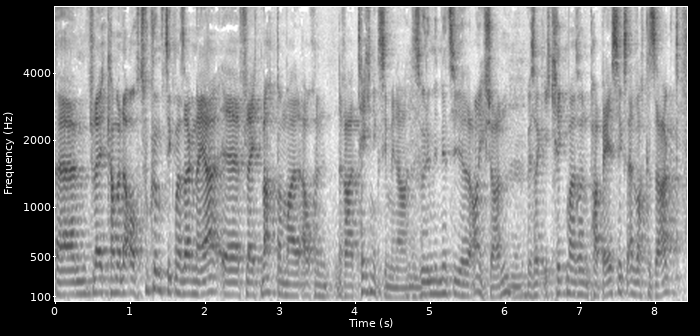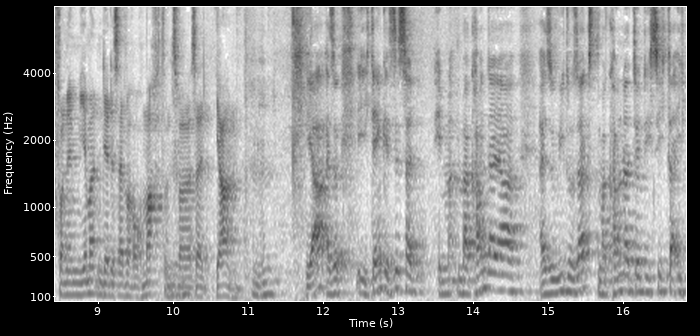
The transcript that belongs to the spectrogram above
ähm, vielleicht kann man da auch zukünftig mal sagen, naja, äh, vielleicht macht man mal auch ein Radtechnik-Seminar. Das würde mir Sicherheit auch nicht schaden. Mhm. Ich sage, ich kriege mal so ein paar Basics einfach gesagt von einem jemanden, der das einfach auch macht und zwar mhm. seit Jahren. Mhm. Ja, also ich denke, es ist halt, man kann da ja, also wie du sagst, man kann natürlich sich da, ich,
